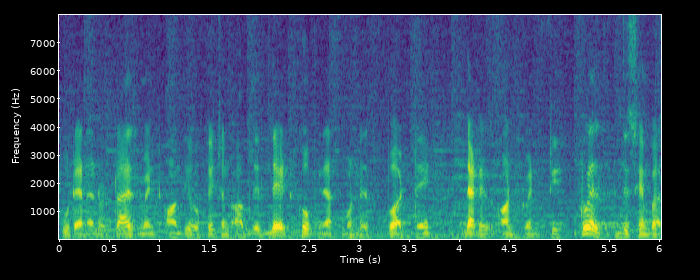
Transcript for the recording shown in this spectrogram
put an advertisement on the occasion of the late Gopinath Munde's birthday, that is on 20, 12th December,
